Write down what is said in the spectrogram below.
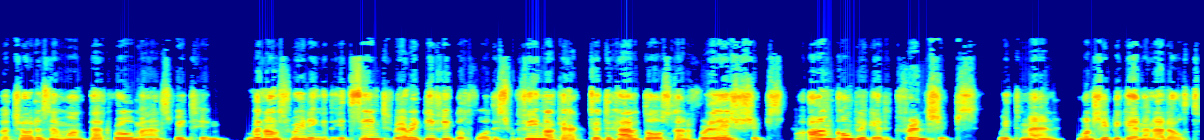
but Jo doesn't want that romance with him. When I was reading it, it seemed very difficult for this female character to have those kind of relationships, uncomplicated friendships with men once she became an adult.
